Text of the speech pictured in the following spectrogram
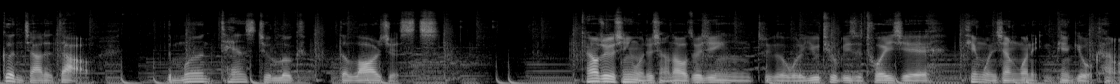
更加的大、哦。The moon tends to look the largest. 看到这个新闻，我就想到最近这个我的 YouTube 一直推一些天文相关的影片给我看哦。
